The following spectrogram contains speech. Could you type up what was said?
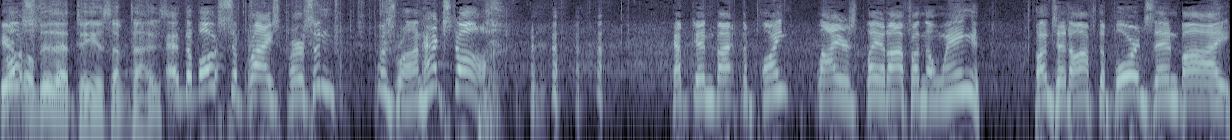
most, will do that to you sometimes. And the most surprised person was Ron Hextall. Kept in by the point. Flyers play it off on the wing. Punted off the boards then by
